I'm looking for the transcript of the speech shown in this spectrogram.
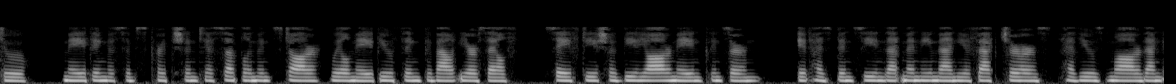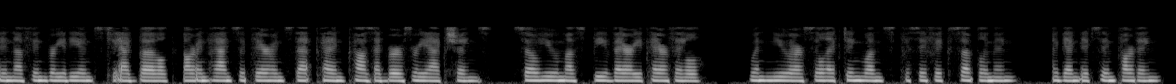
2. Making a subscription to Supplement Star will make you think about yourself. Safety should be your main concern. It has been seen that many manufacturers have used more than enough ingredients to add bulk or enhance appearance that can cause adverse reactions, so you must be very careful when you are selecting one specific supplement. Again, it's important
